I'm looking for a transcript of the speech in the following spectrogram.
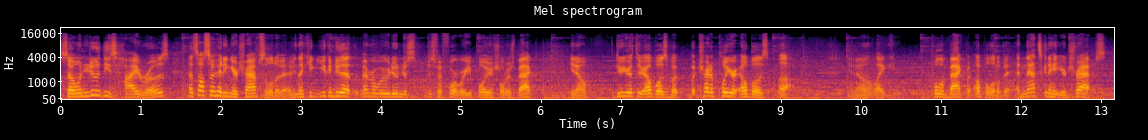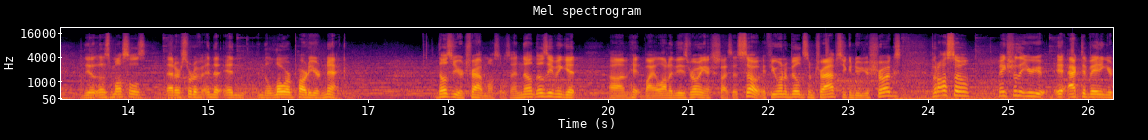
So when you do these high rows, that's also hitting your traps a little bit. I mean, like you, you can do that. Remember what we were doing just, just before where you pull your shoulders back, you know, do your three elbows, but, but try to pull your elbows up, you know, like pull them back, but up a little bit. And that's going to hit your traps. The, those muscles that are sort of in the, in, in the lower part of your neck. Those are your trap muscles. And those even get um, hit by a lot of these rowing exercises. So if you want to build some traps, you can do your shrugs, but also make sure that you're activating your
